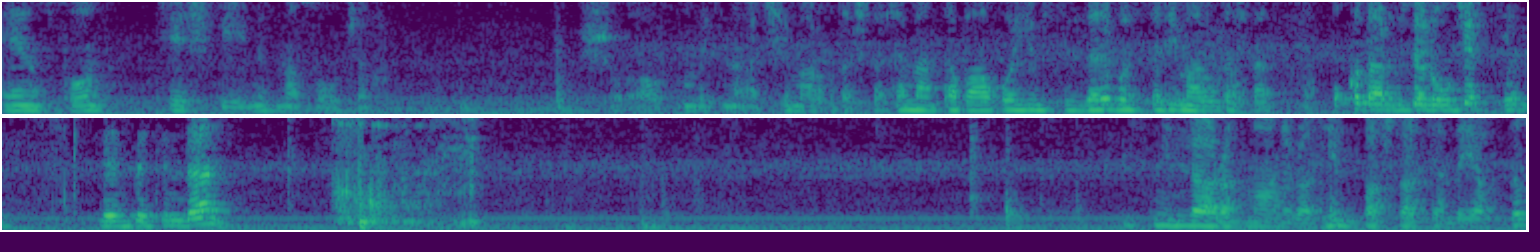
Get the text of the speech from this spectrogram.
en son keşkeğimiz nasıl olacak. Şu altındakini açayım arkadaşlar. Hemen tabağa koyayım sizlere göstereyim arkadaşlar. O kadar güzel olacak ki lezzetinden Bismillahirrahmanirrahim. Başlarken de yaptık.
